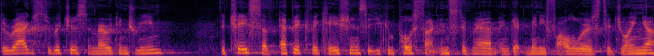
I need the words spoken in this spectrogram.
The rags to riches American dream? The chase of epic vacations that you can post on Instagram and get many followers to join you?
